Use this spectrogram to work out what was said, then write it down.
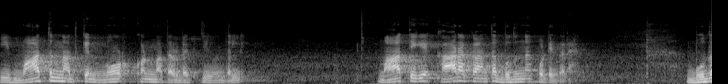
ಈ ಮಾತನ್ನು ಅದಕ್ಕೆ ನೋಡ್ಕೊಂಡು ಮಾತಾಡ್ಬೇಕು ಜೀವನದಲ್ಲಿ. ಮಾತಿಗೆ ಕಾರಕ ಅಂತ ಬುಧನ ಕೊಟ್ಟಿದ್ದಾರೆ. ಬುಧ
